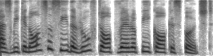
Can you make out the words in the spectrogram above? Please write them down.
as we can also see the rooftop where a peacock perched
